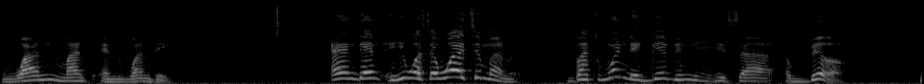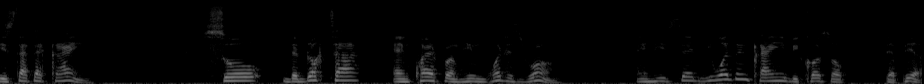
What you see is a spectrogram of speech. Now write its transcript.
one month and one day. And then he was a wealthy man, but when they gave him his uh, bill, he started crying. So the doctor inquired from him, What is wrong? And he said he wasn't crying because of the bill,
